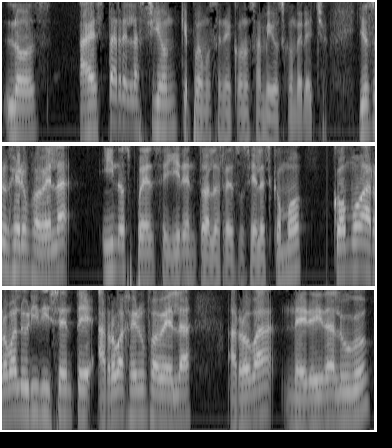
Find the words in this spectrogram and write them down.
los a esta relación que podemos tener con los amigos con derecho. Yo soy Jeron Favela y nos pueden seguir en todas las redes sociales como, como arroba luridicente, arroba Jeron Favela, arroba Nereida Lugo,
